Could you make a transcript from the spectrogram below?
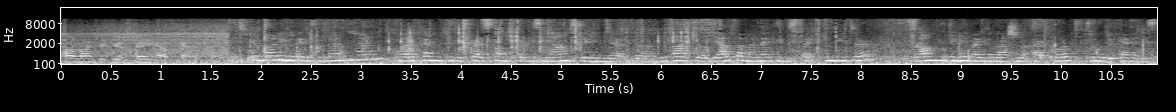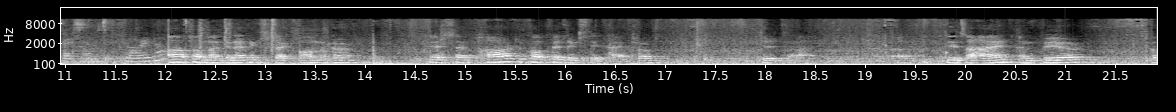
How, long did you stay in Afghanistan? Good morning, ladies and gentlemen. Welcome to the press conference announcing uh, the departure of the Alpha Magnetic Spectrometer from Geneva International Airport to the Kennedy Space Center in Florida. Alpha Magnetic Spectrometer is a particle physics detector designed and built to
